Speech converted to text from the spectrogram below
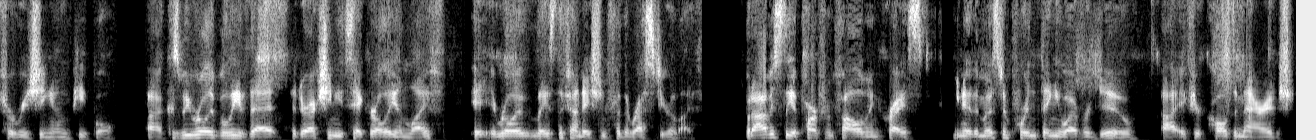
for reaching young people because uh, we really believe that the direction you take early in life, it, it really lays the foundation for the rest of your life. But obviously, apart from following Christ, you know, the most important thing you'll ever do uh, if you're called to marriage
